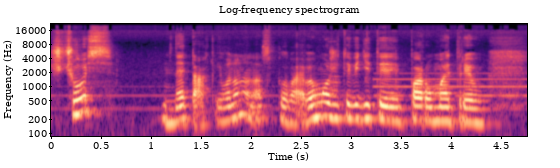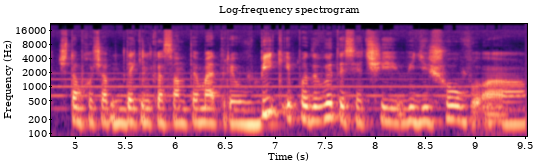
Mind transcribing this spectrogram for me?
щось не так, і воно на нас впливає. Ви можете відійти пару метрів, чи там хоча б декілька сантиметрів в бік і подивитися, чи відійшов е,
